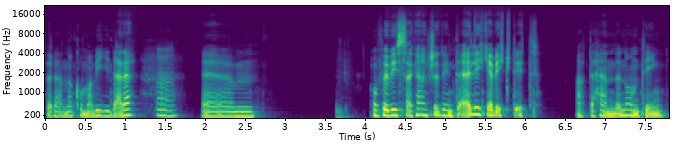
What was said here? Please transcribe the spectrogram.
för den att komma vidare. Mm. Ehm, och för vissa kanske det inte är lika viktigt att det händer någonting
